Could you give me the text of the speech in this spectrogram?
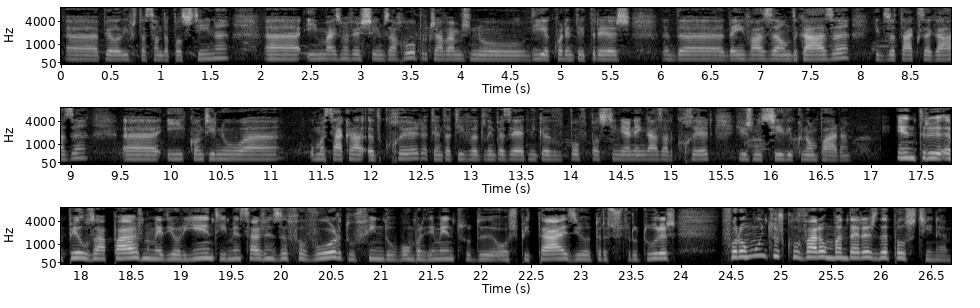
uh, pela libertação da Palestina. Uh, e mais uma vez saímos à rua, porque já vamos no dia 43 da, da invasão de Gaza e dos ataques a Gaza, e continua o massacre a decorrer, a tentativa de limpeza étnica do povo palestiniano em Gaza a decorrer e o genocídio que não para. Entre apelos à paz no Médio Oriente e mensagens a favor do fim do bombardeamento de hospitais e outras estruturas, foram muitos que levaram bandeiras da Palestina.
